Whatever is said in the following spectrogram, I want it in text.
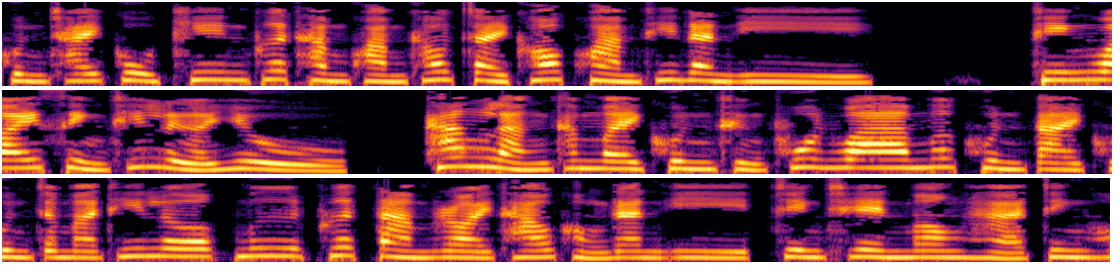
คุณใช้กูคินเพื่อทำความเข้าใจข้อความที่ดันอี ทิ้งไว้สิ่งที่เหลืออยู่ ข้างหลังทำไมคุณถึงพูดว่าเมื่อคุณตายคุณจะมาที่โลกมืดเพื่อตามรอยเท้าของดันอีเจียงเชนมองหาจิงฮ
